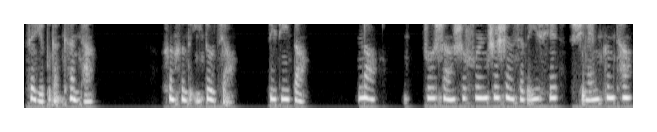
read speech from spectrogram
再也不敢看他，恨恨的一跺脚，低低道：“那桌上是夫人吃剩下的一些雪莲羹汤，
